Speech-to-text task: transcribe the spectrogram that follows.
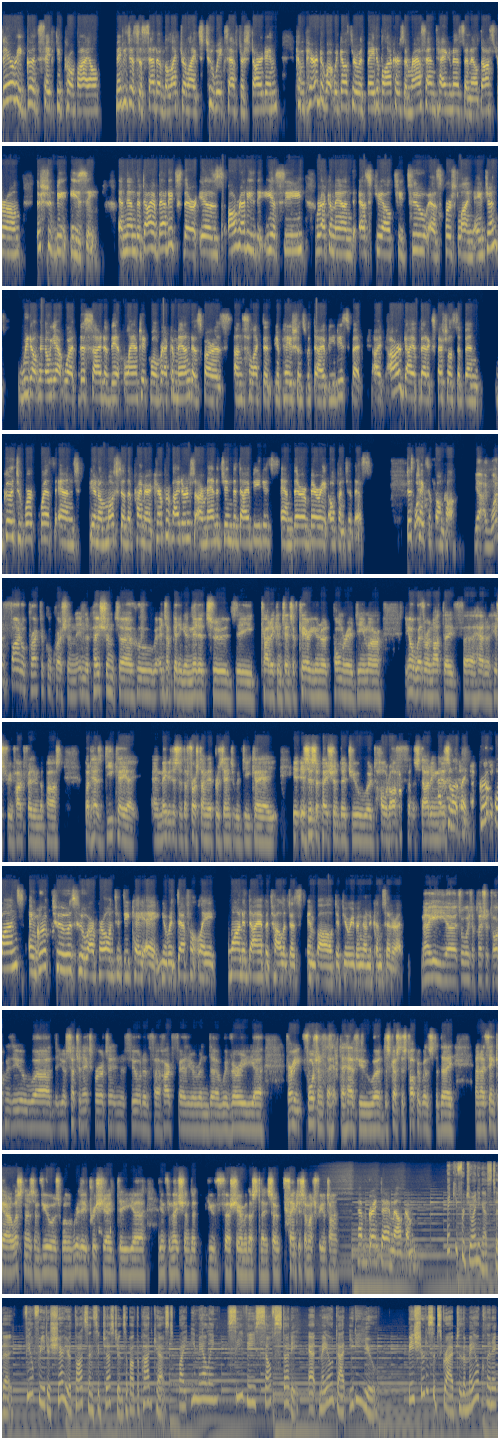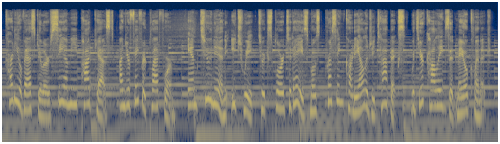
very good safety profile, maybe just a set of electrolytes two weeks after starting. Compared to what we go through with beta blockers and RAS antagonists and aldosterone, this should be easy. And then the diabetics, there is already the ESC recommend SGLT2 as first line agent. We don't know yet what this side of the Atlantic will recommend as far as unselected patients with diabetes, but I, our diabetic specialists have been good to work with and you know most of the primary care providers are managing the diabetes and they're very open to this. Just what, takes a phone call. Yeah and one final practical question. In the patient uh, who ends up getting admitted to the cardiac intensive care unit pulmonary edema you know whether or not they've uh, had a history of heart failure in the past but has dka and maybe this is the first time they're presented with DKA. Is this a patient that you would hold off starting this? Absolutely. Group ones and group twos who are prone to DKA, you would definitely want a diabetologist involved if you're even going to consider it. Maggie, uh, it's always a pleasure talking with you. Uh, you're such an expert in the field of uh, heart failure, and uh, we're very, uh, very fortunate to, ha- to have you uh, discuss this topic with us today. And I think our listeners and viewers will really appreciate the, uh, the information that you've uh, shared with us today. So thank you so much for your time. Have a great day, Malcolm. Thank you for joining us today. Feel free to share your thoughts and suggestions about the podcast by emailing cvselfstudy at mayo.edu be sure to subscribe to the Mayo Clinic Cardiovascular CME podcast on your favorite platform and tune in each week to explore today's most pressing cardiology topics with your colleagues at Mayo Clinic.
